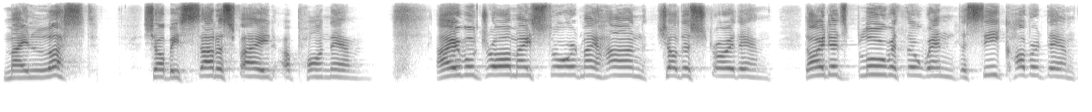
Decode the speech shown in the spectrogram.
My lust shall be satisfied upon them. I will draw my sword, my hand shall destroy them. Thou didst blow with the wind, the sea covered them,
